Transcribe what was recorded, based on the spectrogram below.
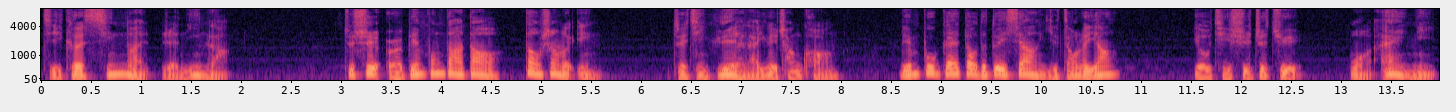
即刻心暖人硬朗。只是耳边风大盗盗上了瘾，最近越来越猖狂，连不该盗的对象也遭了殃。尤其是这句“我爱你”，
